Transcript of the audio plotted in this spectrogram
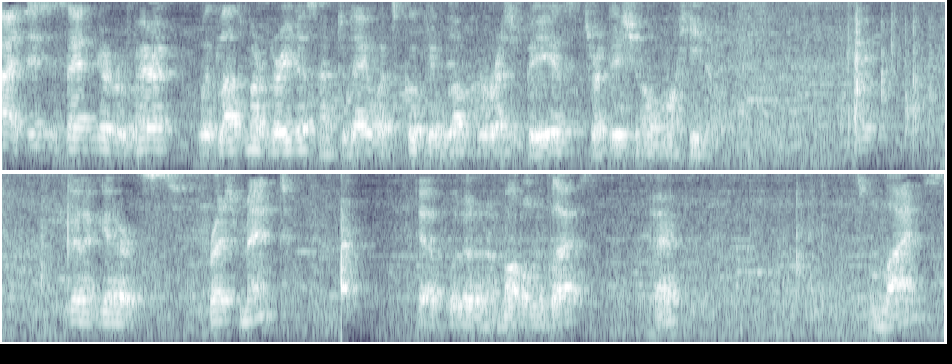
Hi, this is Edgar Rivera with Las Margaritas and today what's cooking local recipe is traditional mojito. Okay, we're gonna get our fresh mint. Yeah, put it in a and glass. Okay, some limes.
